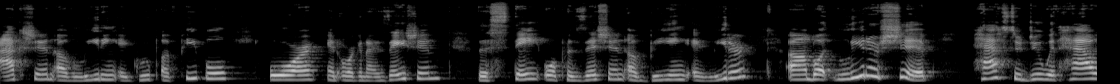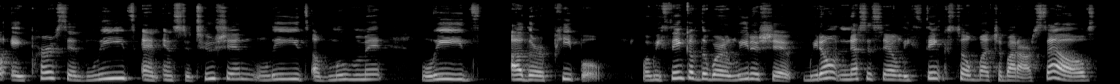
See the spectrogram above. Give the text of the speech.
action of leading a group of people or an organization, the state or position of being a leader. Um, but leadership has to do with how a person leads an institution, leads a movement, leads other people. When we think of the word leadership, we don't necessarily think so much about ourselves,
